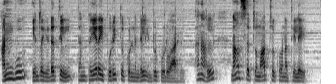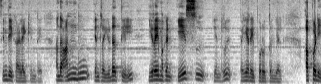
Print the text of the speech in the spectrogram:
அன்பு என்ற இடத்தில் தன் பெயரை பொறித்து கொள்ளுங்கள் என்று கூறுவார்கள். ஆனால் நான் சற்று மாற்று கோணத்திலே சிந்திக்க அழைக்கின்றேன் அந்த அன்பு என்ற இடத்தில் இறைமகன் இயேசு என்று பெயரை பொருத்துங்கள். அப்படி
